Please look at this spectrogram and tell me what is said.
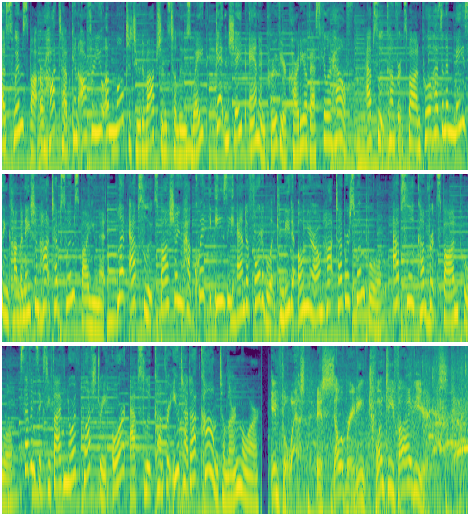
A swim spa or hot tub can offer you a multitude of options to lose weight, get in shape, and improve your cardiovascular health. Absolute Comfort Spa and Pool has an amazing combination hot tub swim spa unit. Let Absolute Spa show you how quick, easy, and affordable it can be to own your own hot tub or swim pool. Absolute Comfort Spa and Pool, 765 North Bluff Street or AbsoluteComfortUtah.com to learn more. InfoWest is celebrating 25 years.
